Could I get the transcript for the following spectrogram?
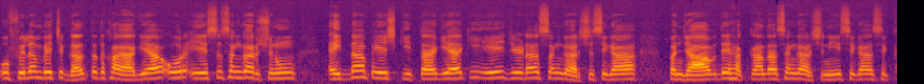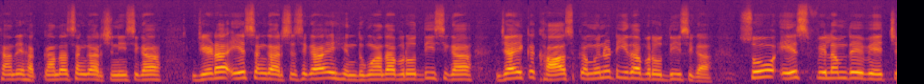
ਉਹ ਫਿਲਮ ਵਿੱਚ ਗਲਤ ਦਿਖਾਇਆ ਗਿਆ ਔਰ ਇਸ ਸੰਘਰਸ਼ ਨੂੰ ਇਦਾਂ ਪੇਸ਼ ਕੀਤਾ ਗਿਆ ਕਿ ਇਹ ਜਿਹੜਾ ਸੰਘਰਸ਼ ਸੀਗਾ, ਪੰਜਾਬ ਦੇ ਹੱਕਾਂ ਦਾ ਸੰਘਰਸ਼ ਨਹੀਂ ਸੀਗਾ, ਸਿੱਖਾਂ ਦੇ ਹੱਕਾਂ ਦਾ ਸੰਘਰਸ਼ ਨਹੀਂ ਸੀਗਾ, ਜਿਹੜਾ ਇਹ ਸੰਘਰਸ਼ ਸੀਗਾ ਇਹ ਹਿੰਦੂਆਂ ਦਾ ਵਿਰੋਧੀ ਸੀਗਾ ਜਾਂ ਇੱਕ ਖਾਸ ਕਮਿਊਨਿਟੀ ਦਾ ਵਿਰੋਧੀ ਸੀਗਾ। ਸੋ ਇਸ ਫਿਲਮ ਦੇ ਵਿੱਚ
